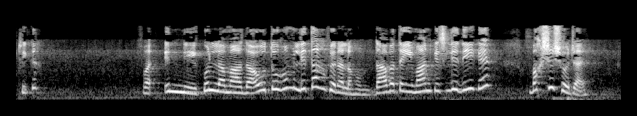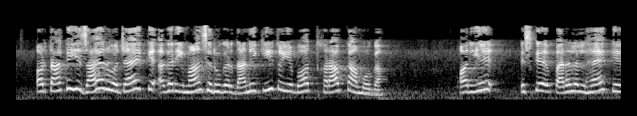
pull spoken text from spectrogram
ٹھیک ہے؟ انی کل ہم لتا پھر الحم دعوت ایمان کس لیے دی کہ بخش ہو جائے اور تاکہ یہ ظاہر ہو جائے کہ اگر ایمان سے روگردانی کی تو یہ بہت خراب کام ہوگا۔ اور یہ اس کے پیرل ہے کہ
